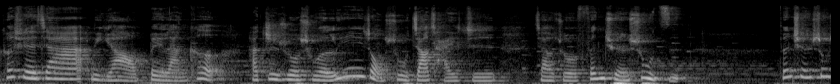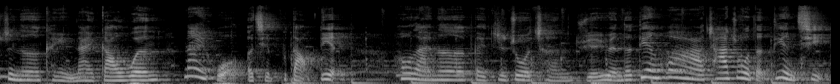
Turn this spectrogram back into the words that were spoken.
科学家里奥贝兰克他制作出了另一种塑胶材质，叫做酚醛树脂。酚醛树脂呢，可以耐高温、耐火，而且不导电。后来呢，被制作成绝缘的电话插座等电器，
